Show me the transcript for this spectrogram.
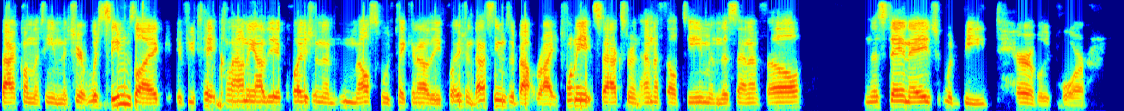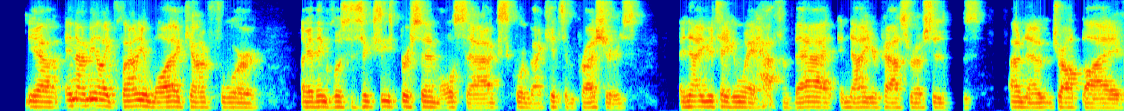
back on the team this year, which seems like if you take Clowney out of the equation and whom else we've taken out of the equation, that seems about right. 28 sacks for an NFL team in this NFL in this day and age would be terribly poor. Yeah, and I mean, like Clowney and Watt accounted for, like, I think, close to 60% of all sacks, quarterback hits, and pressures. And now you're taking away half of that, and now your pass rushes I don't know, drop by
